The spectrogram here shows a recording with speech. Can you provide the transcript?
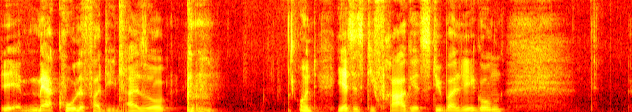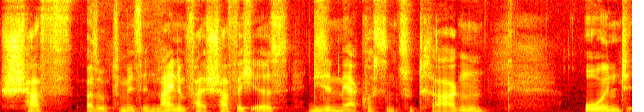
äh, mehr Kohle verdienen. Also, und jetzt ist die Frage, jetzt die Überlegung, schaff, also zumindest in meinem Fall schaffe ich es, diese Mehrkosten zu tragen und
